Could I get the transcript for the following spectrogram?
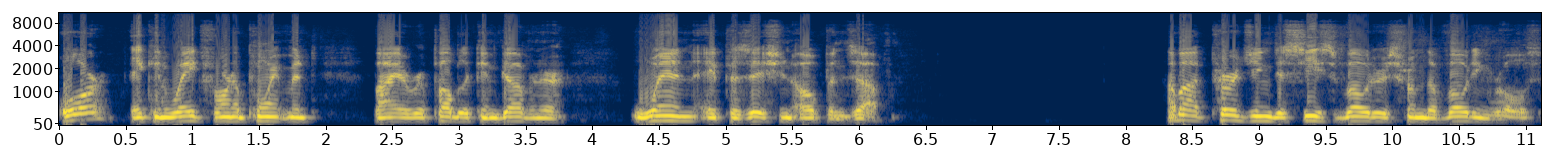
Or they can wait for an appointment by a Republican governor when a position opens up. How about purging deceased voters from the voting rolls?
